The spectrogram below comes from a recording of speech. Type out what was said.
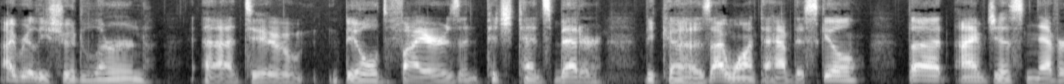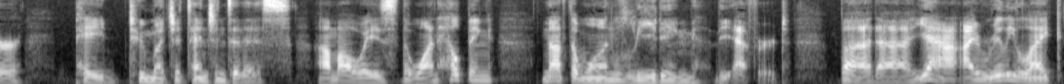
I really should learn uh, to build fires and pitch tents better because I want to have this skill, but I've just never paid too much attention to this. I'm always the one helping, not the one leading the effort. But uh, yeah, I really like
